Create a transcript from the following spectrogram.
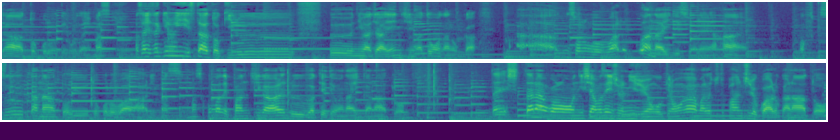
たところでございます。まあ、幸先のいいスタートを切るにはじゃあエンジンはどうなのか、まあ、その悪くはないですよね。はいま、普通かなというところはあります。まあ、そこまでパンチがあるわけではないかなと。でしたら、この西山選手の24号機の方がまだちょっとパンチ力はあるかなと。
